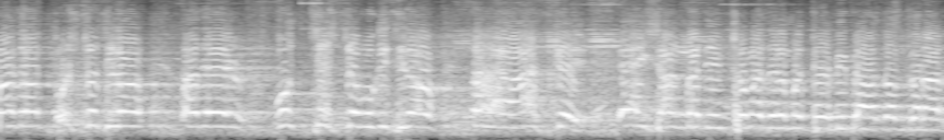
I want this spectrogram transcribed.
মদত পুষ্ট ছিল, তাদের উচ্ছিষ্টমুখী ছিল। তারা আজকে এই সাংবাদিক সমাজের মধ্যে বিভাজন করার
